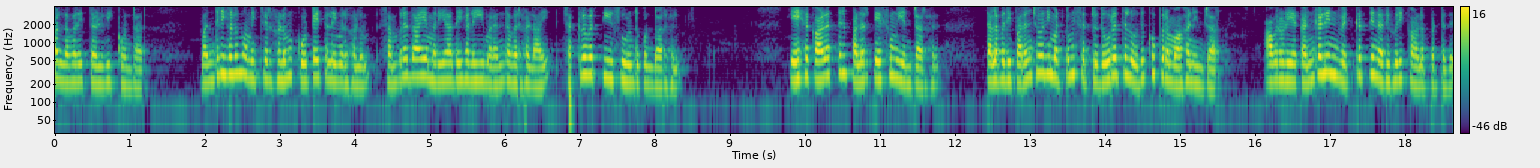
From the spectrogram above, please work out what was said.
பல்லவரை தழுவிக்கொண்டார் மந்திரிகளும் அமைச்சர்களும் கோட்டை தலைவர்களும் சம்பிரதாய மரியாதைகளை மறந்தவர்களாய் சக்கரவர்த்தியை சூழ்ந்து கொண்டார்கள். ஏக காலத்தில் பலர் பேச முயன்றார்கள். தளபதி பரஞ்சோதி மட்டும் சற்று தூரத்தில் ஒதுக்குப்புறமாக நின்றார். அவருடைய கண்களின் வெட்கத்தின் அறிகுறி காணப்பட்டது.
